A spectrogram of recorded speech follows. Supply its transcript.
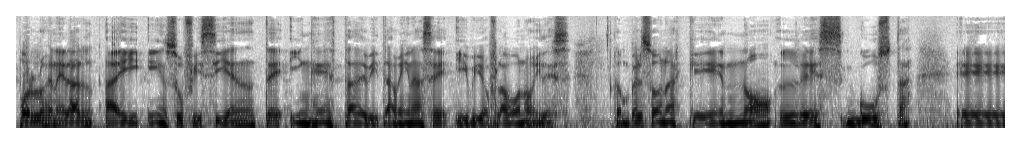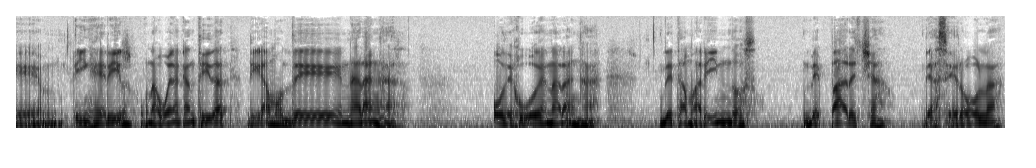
Por lo general hay insuficiente ingesta de vitamina C y bioflavonoides. Son personas que no les gusta eh, ingerir una buena cantidad, digamos, de naranja o de jugo de naranja, de tamarindos, de parcha, de acerola,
